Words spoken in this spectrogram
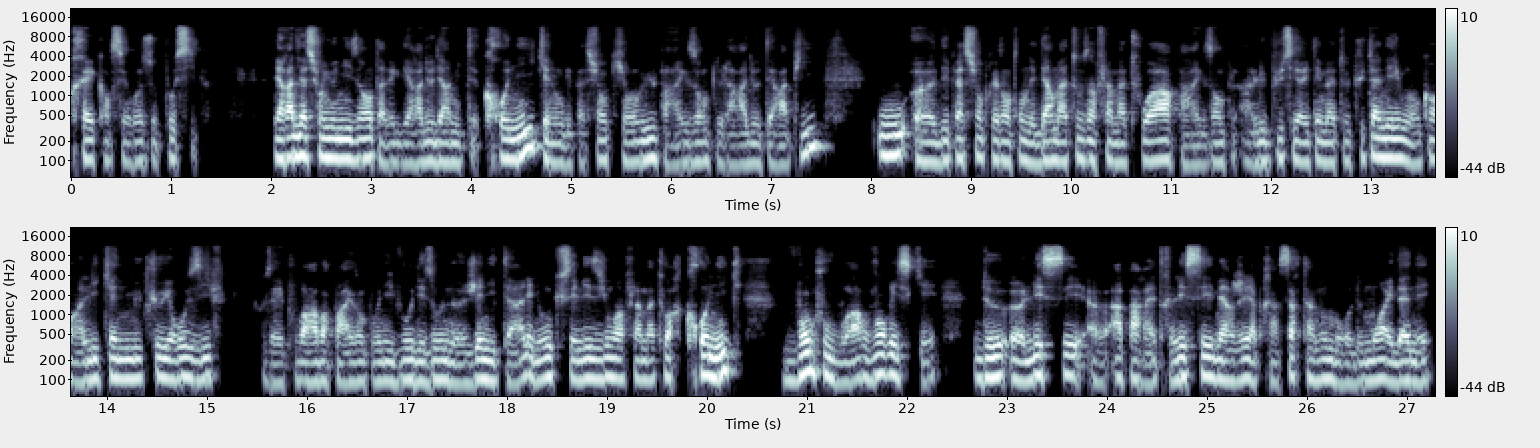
pré-cancéreuse possible. Les radiations ionisantes avec des radiodermites chroniques, et donc des patients qui ont eu par exemple de la radiothérapie, ou euh, des patients présentant des dermatoses inflammatoires, par exemple un lupus érythémateux cutané ou encore un lichen muqueux érosif vous allez pouvoir avoir par exemple au niveau des zones génitales. Et donc ces lésions inflammatoires chroniques vont pouvoir, vont risquer de euh, laisser euh, apparaître, laisser émerger après un certain nombre de mois et d'années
